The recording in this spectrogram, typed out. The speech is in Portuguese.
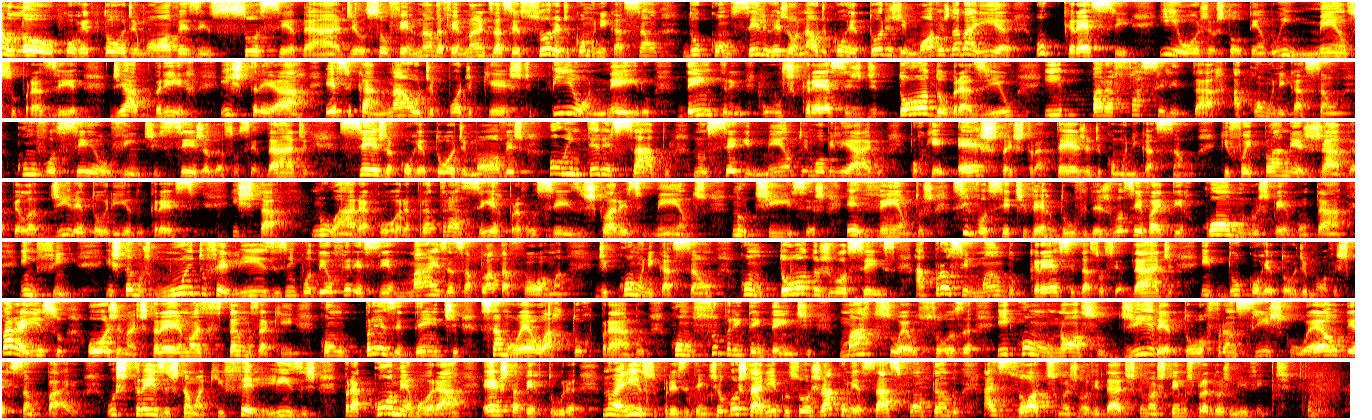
Alô, corretor de imóveis e sociedade. Eu sou Fernanda Fernandes, assessora de comunicação do Conselho Regional de Corretores de Imóveis da Bahia, o Cresce. E hoje eu estou tendo o imenso prazer de abrir, estrear esse canal de podcast pioneiro dentre os Cresces de todo o Brasil e para facilitar a comunicação com você, ouvinte, seja da sociedade, seja corretor de imóveis ou interessado no segmento imobiliário, porque esta estratégia de comunicação que foi planejada pela diretoria do Cresce está no ar agora para trazer para vocês esclarecimentos, notícias, eventos. Se você tiver dúvidas, você vai ter como nos perguntar. Enfim, estamos muito felizes em poder oferecer mais essa plataforma de comunicação com todos vocês, aproximando o Cresce da sociedade e do corretor de imóveis. Para isso, hoje na estreia, nós estamos aqui com o presidente Samuel Arthur Prado, com o superintendente Marcosuel Souza e com o nosso diretor Francisco Helder Sampaio. Os três estão aqui felizes para comemorar esta abertura. Não é isso, presidente? Eu gostaria que o senhor já começasse contando as ótimas novidades que nós temos para 2020.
